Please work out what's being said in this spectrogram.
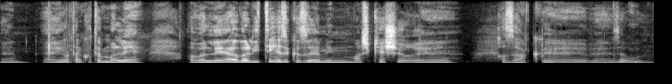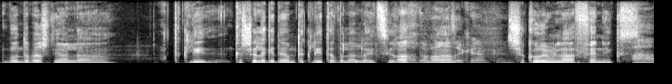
כן. אה, יונתן כותב מלא. אבל, אה, אבל איתי זה כזה מין ממש קשר אה, חזק, אה, וזהו. בואו נדבר שנייה על התקליט, קשה להגיד היום תקליט, אבל על היצירה האחרונה, הזה, כן, כן. שקוראים לה פניקס. אה?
